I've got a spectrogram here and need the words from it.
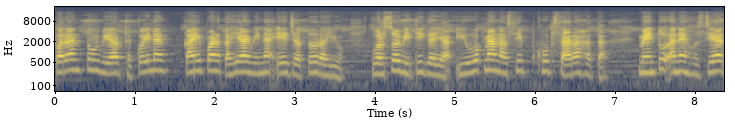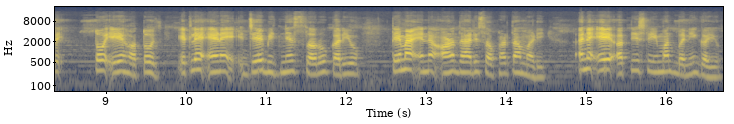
પરંતુ વ્યર્થ. કોઈને કંઈ પણ કહ્યા વિના એ જતો રહ્યો. વર્ષો વીતી ગયા. યુવકના નસીબ ખૂબ સારા હતા. મહેનતુ અને હોશિયાર તો એ હતો જ. એટલે એણે જે બિઝનેસ શરૂ કર્યો, તેમાં એને અણધારી સફળતા મળી અને એ અતિ શ્રીમંત બની ગયું.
